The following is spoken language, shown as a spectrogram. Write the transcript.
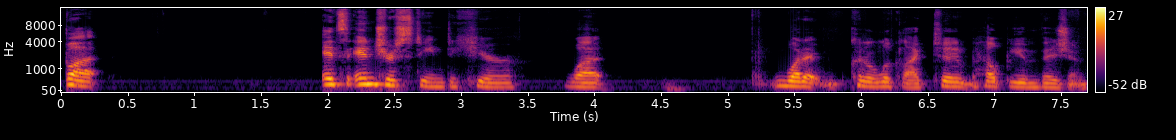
But it's interesting to hear what what it could have looked like to help you envision.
